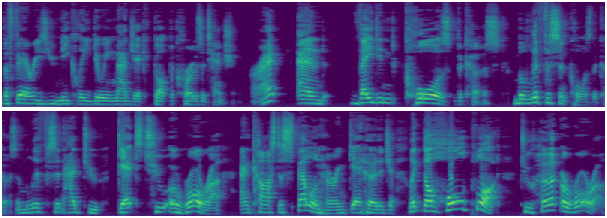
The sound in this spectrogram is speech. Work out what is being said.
the fairies uniquely doing magic got the crow's attention, alright? And they didn't cause the curse. Maleficent caused the curse, and Maleficent had to get to Aurora and cast a spell on her and get her to jail. Like, the whole plot to hurt Aurora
